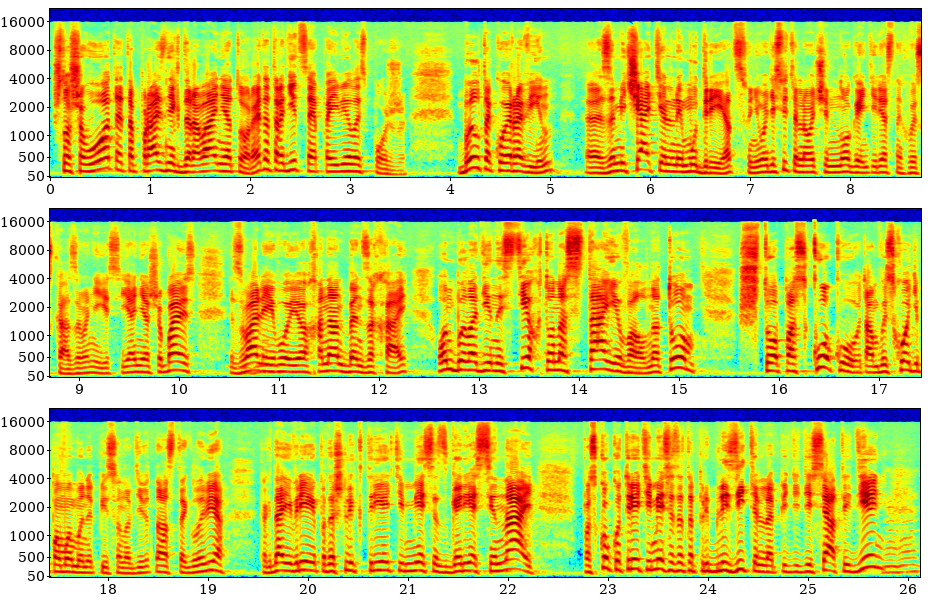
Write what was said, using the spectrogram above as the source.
что Шавуот – это праздник дарования Тора. Эта традиция появилась позже. Был такой раввин, э, замечательный мудрец. У него действительно очень много интересных высказываний. Если я не ошибаюсь, звали его Йоханан бен Захай. Он был один из тех, кто настаивал на том, что поскольку, там в исходе, по-моему, написано в 19 главе, когда евреи подошли к третьему месяц горе Синай, Поскольку третий месяц это приблизительно 50-й день, угу.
